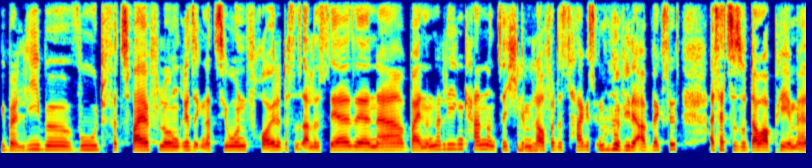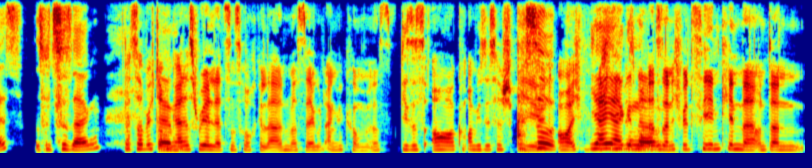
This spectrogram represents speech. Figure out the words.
über Liebe, Wut, Verzweiflung, Resignation, Freude, dass das alles sehr, sehr nah beieinander liegen kann und sich im Mhm. Laufe des Tages immer mal wieder abwechselt, als hättest du so Dauer-PMS sozusagen. Dazu habe ich doch ein Ähm, geiles Reel letztens hochgeladen, was sehr gut angekommen ist. Dieses, oh, guck mal, wie süß er spielt. so. Oh, ich, Ja, ich ja, liebe genau. Mutter zu sein. Ich will zehn Kinder und dann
